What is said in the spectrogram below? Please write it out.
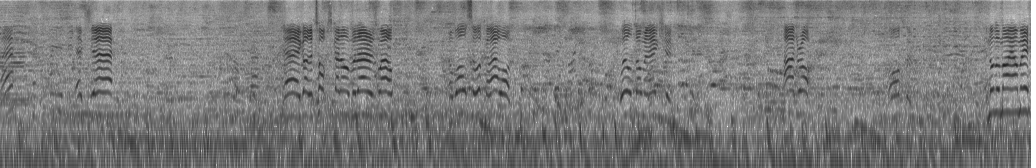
Yeah. It's, uh, yeah, you got the top scan over there as well. The waltz. look at that one. World domination. Hard rock. Awesome. Another Miami.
